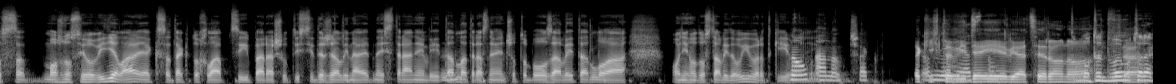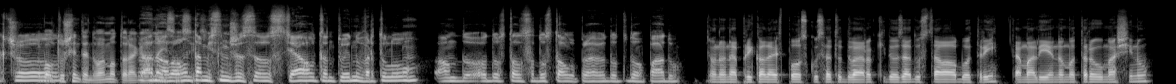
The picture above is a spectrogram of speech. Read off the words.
sa, možno si ho videla, jak sa takto chlapci parašutisti držali na jednej strane lietadla, Mhm. teraz neviem, čo to bolo za lietadlo a oni ho dostali do vývrtky. No Oni- áno, však. Takýchto videí je viacero. No, To bol ten dvojmotorák, čo... To bol tuším ten dvojmotorák, Áno, ale on tam myslím, že sa stiahol tam tú jednu vrtulu a on do, dostal, sa dostal práve do toho pádu. Ono napríklad aj v Polsku sa to dva roky dozadu stalo, alebo tri. Tam mali jednomotorovú mašinu,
